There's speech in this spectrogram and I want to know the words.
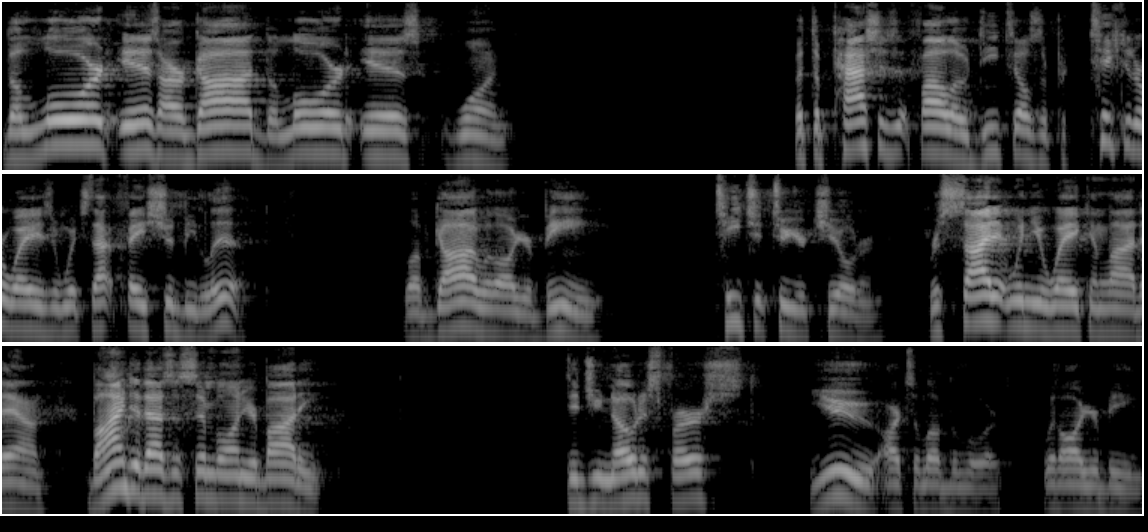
The Lord is our God, the Lord is one. But the passage that follow details the particular ways in which that faith should be lived. Love God with all your being. Teach it to your children. Recite it when you wake and lie down. Bind it as a symbol on your body. Did you notice first? You are to love the Lord with all your being.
